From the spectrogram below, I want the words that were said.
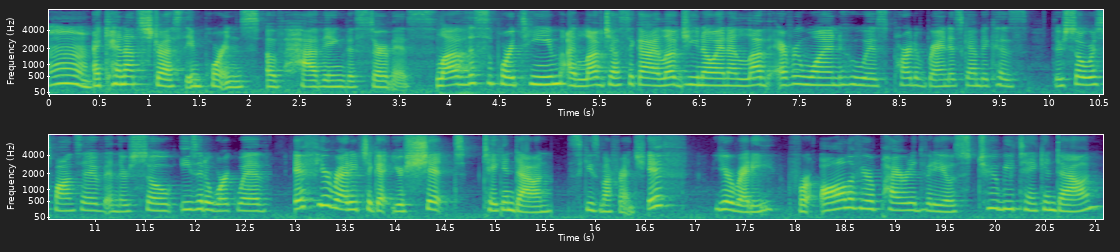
Mm. I cannot stress the importance of having this service. Love the support team. I love Jessica, I love Gino, and I love everyone who is part of Brandit Scan because they're so responsive and they're so easy to work with. If you're ready to get your shit taken down, excuse my French, if you're ready for all of your pirated videos to be taken down,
